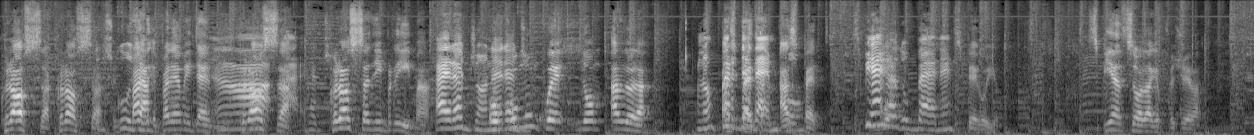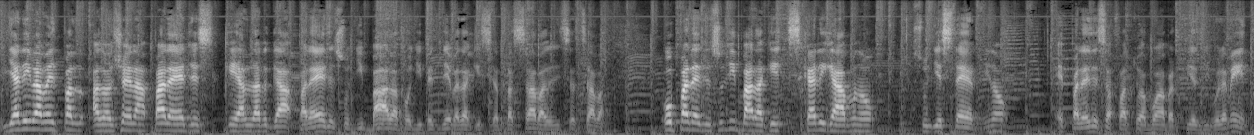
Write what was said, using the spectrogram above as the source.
Crossa, crossa. Scusa. Parli- Parliamo i tempi. Ah, crossa, crossa di prima. Hai ragione, O hai ragione. comunque non. Allora. Non perde aspetta, tempo. Aspetta. Spiega tu bene. Spiego io. Spinazzola che faceva? Gli arrivava il pallone. Allora c'era Paredes che allargava. Paredes o Di Bala, poi dipendeva da chi si abbassava, da chi si alzava. O Paredes o Di Bala che scaricavano sugli esterni, no? E Paredes ha fatto una buona partita sicuramente.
